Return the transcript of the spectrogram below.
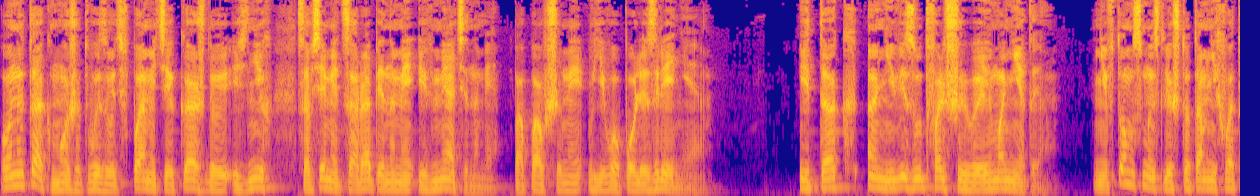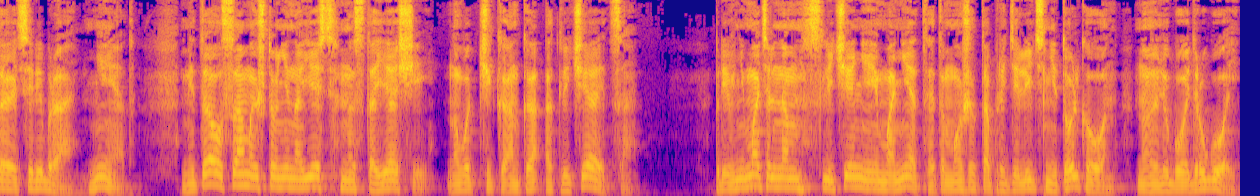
Он и так может вызвать в памяти каждую из них со всеми царапинами и вмятинами, попавшими в его поле зрения. Итак, они везут фальшивые монеты. Не в том смысле, что там не хватает серебра. Нет. Металл самый что ни на есть настоящий, но вот чеканка отличается. При внимательном сличении монет это может определить не только он, но и любой другой.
